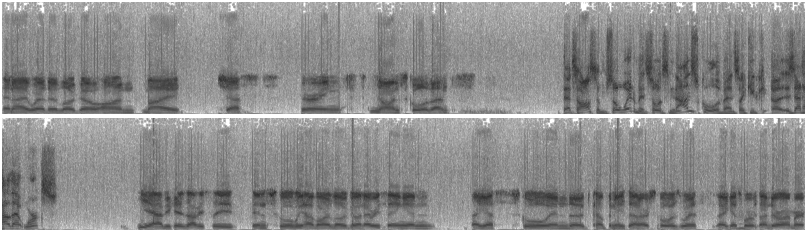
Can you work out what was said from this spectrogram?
and I wear their logo on my chest during non-school events. That's awesome. So wait a minute. So it's non-school events. Like you, uh, is that how that works? Yeah, because obviously in school we have our logo and everything, and I guess school and the companies that our school is with, I guess we're with Under Armour.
